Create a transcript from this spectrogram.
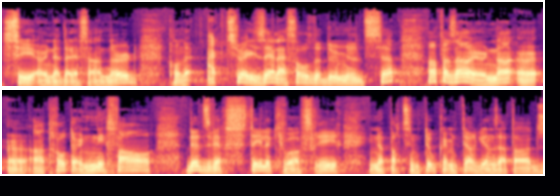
C'est un adolescent nerd qu'on a actualisé à la sauce de 2017 en faisant un, an- un- un- entre autres un effort de diversité là, qui va offrir une opportunité au comité organisateur du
